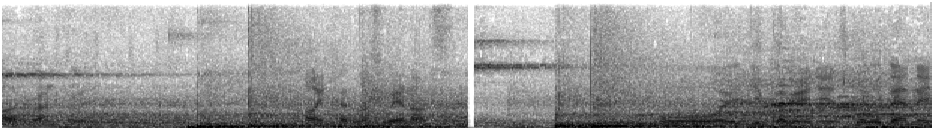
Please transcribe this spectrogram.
Оранжевий. Ой, хороший у нас. Ой, Дімка виніс. Полуденний.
